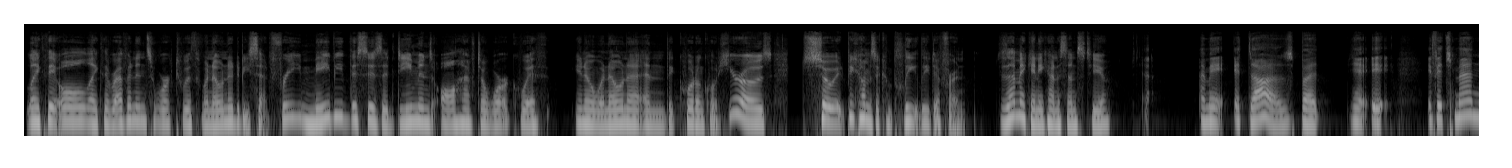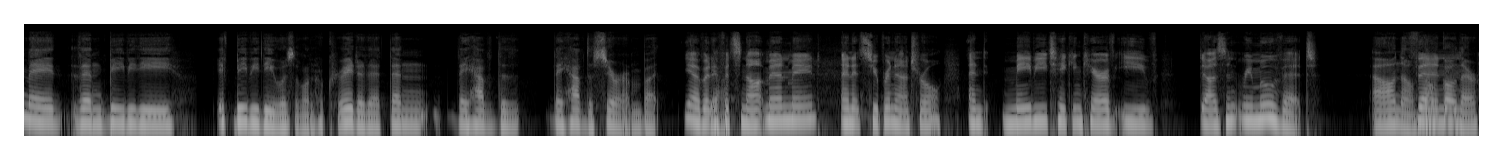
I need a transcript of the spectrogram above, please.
Like they all, like the Revenants worked with Wynonna to be set free. Maybe this is a demons all have to work with, you know, Wynonna and the quote unquote heroes. So it becomes a completely different. Does that make any kind of sense to you? I mean, it does, but yeah, it, if it's man made, then BBD. If BBD was the one who created it, then they have the they have the serum. But Yeah, but if it's not man made and it's supernatural and maybe taking care of Eve doesn't remove it, oh no, don't go there.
